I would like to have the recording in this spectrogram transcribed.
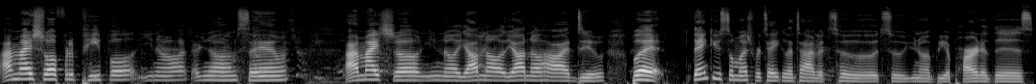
I might show up for the people, you know, you know what I'm saying? I might show, you know, y'all know y'all know how I do. But thank you so much for taking the time to to, to you know be a part of this.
